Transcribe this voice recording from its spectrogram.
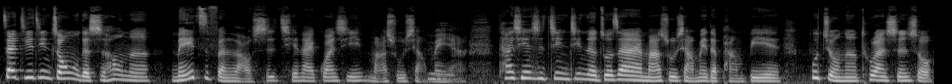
在接近中午的时候呢，梅子粉老师前来关心麻薯小妹啊。他先是静静的坐在麻薯小妹的旁边，不久呢，突然伸手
